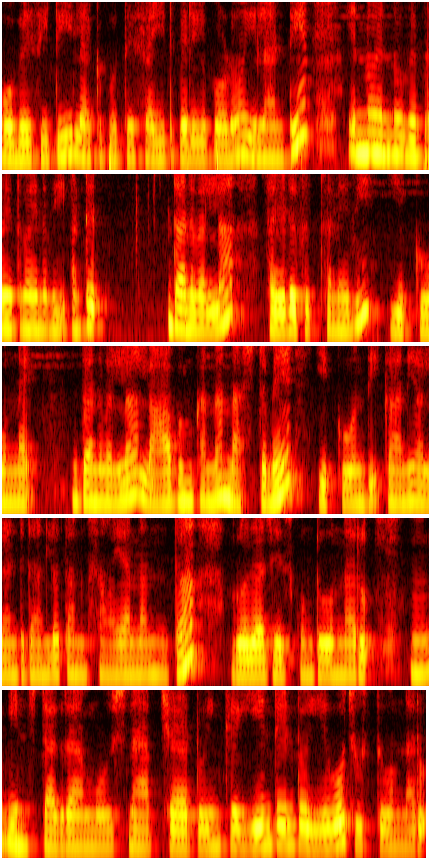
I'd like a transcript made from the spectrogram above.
ఒబేసిటీ లేకపోతే సైట్ పెరిగిపోవడం ఇలాంటి ఎన్నో ఎన్నో విపరీతమైనవి అంటే దానివల్ల సైడ్ ఎఫెక్ట్స్ అనేవి ఎక్కువ ఉన్నాయి. దానివల్ల లాభం కన్నా నష్టమే ఎక్కువ ఉంది. కానీ అలాంటి దానిలో తన సమయాన్నంతా వృధా చేసుకుంటూ ఉన్నారు. ఇన్స్టాగ్రాము స్నాప్చాట్ ఇంకా ఏంటేంటో ఏవో చూస్తూ ఉన్నారు.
